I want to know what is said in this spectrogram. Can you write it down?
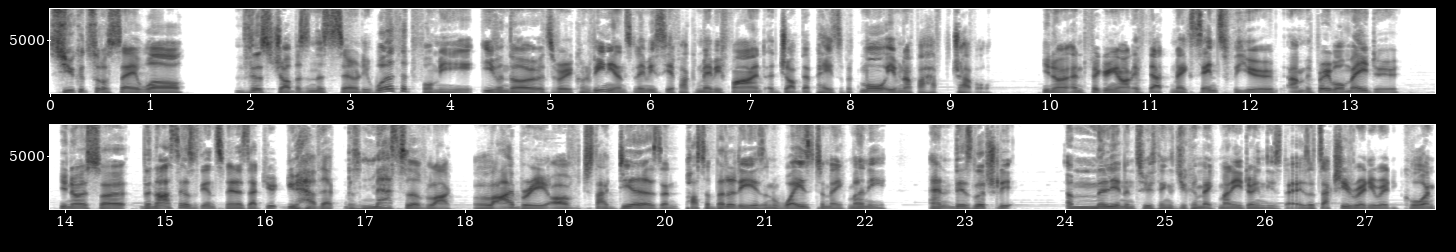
So you could sort of say, well, this job isn't necessarily worth it for me, even though it's very convenient. Let me see if I can maybe find a job that pays a bit more, even if I have to travel. You know, and figuring out if that makes sense for you, um, it very well may do. You know, so the nice thing is with the internet is that you you have that this massive like library of just ideas and possibilities and ways to make money. And there's literally a million and two things you can make money doing these days. It's actually really, really cool. And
